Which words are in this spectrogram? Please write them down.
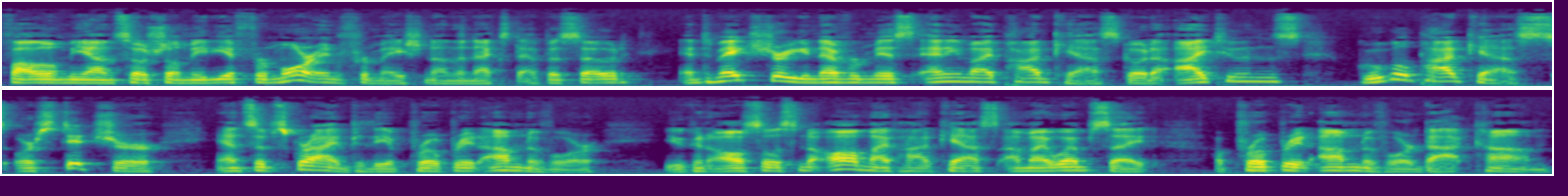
Follow me on social media for more information on the next episode. And to make sure you never miss any of my podcasts, go to iTunes, Google Podcasts, or Stitcher and subscribe to The Appropriate Omnivore. You can also listen to all my podcasts on my website, appropriateomnivore.com.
